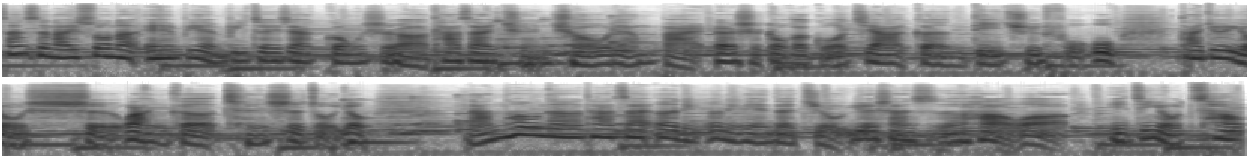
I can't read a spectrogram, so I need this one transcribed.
暂时来说呢，A M B N B 这家公司啊，它在全球两百二十多个国家跟地区服务，大约有十。万个城市左右，然后呢，它在二零二零年的九月三十号啊，已经有超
